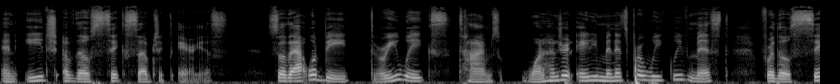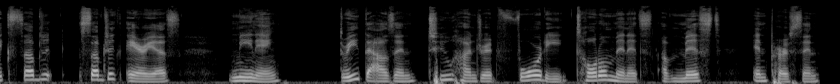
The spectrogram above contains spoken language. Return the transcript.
in each of those six subject areas. So that would be three weeks times 180 minutes per week we've missed for those six subject, subject areas, meaning 3,240 total minutes of missed in person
